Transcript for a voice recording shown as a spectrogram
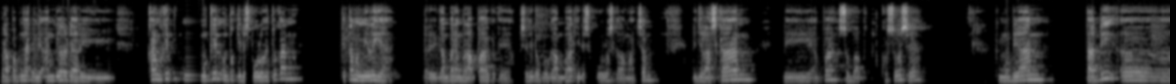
berapa banyak yang diambil dari kan mungkin mungkin untuk jadi 10 itu kan kita memilih ya dari gambar yang berapa gitu ya. Misalnya 20 gambar jadi 10 segala macam dijelaskan di apa subbab khusus ya. Kemudian tadi eh,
